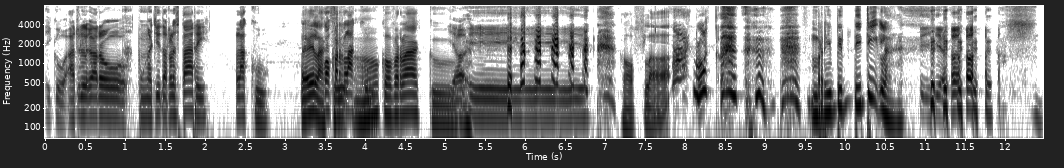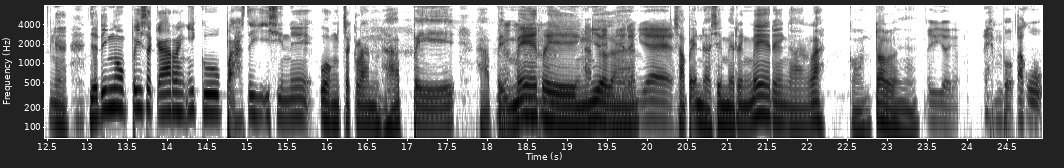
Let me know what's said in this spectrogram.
Iku Adil karo Bunga Citra Lestari lagu. eh lagu. Cover lagu. Oh, cover lagu. Yo. Goblok. Meripit titik lah. Iya. Nah, jadi ngopi sekarang iku pasti isine wong ceklan HP, HP Mm-mm. miring, Happy iya kan. miring, Yes. Sampai ndase miring-miring ngalah kontol ya. Iya iya. Eh mbok aku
